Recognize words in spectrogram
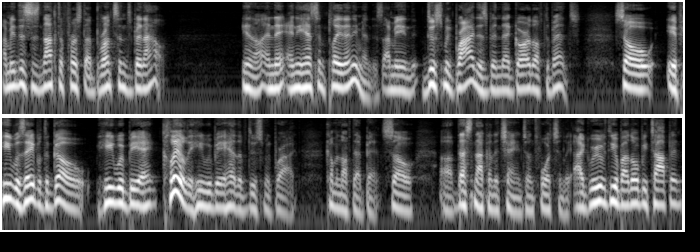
I mean, this is not the first that Brunson's been out, you know, and they, and he hasn't played any minutes. I mean, Deuce McBride has been that guard off the bench. So if he was able to go, he would be a, clearly he would be ahead of Deuce McBride coming off that bench. So uh, that's not going to change, unfortunately. I agree with you about Obi Toppin.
